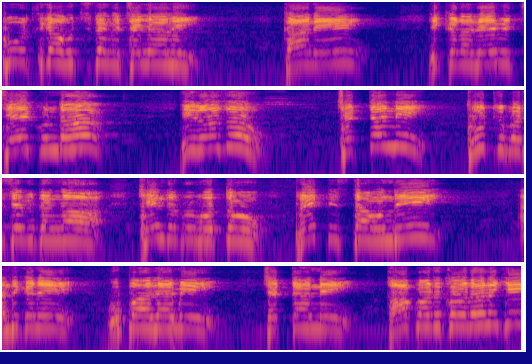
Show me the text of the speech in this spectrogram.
పూర్తిగా ఉచితంగా చేయాలి. కానీ ఇక్కడ అదేమి చేయకుండా ఈరోజు చట్టాన్ని తూట్లు పరిచే విధంగా కేంద్ర ప్రభుత్వం ప్రయత్నిస్తూ ఉంది. అందుకని ఉపాధి హామీ చట్టాన్ని కాపాడుకోవడానికి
